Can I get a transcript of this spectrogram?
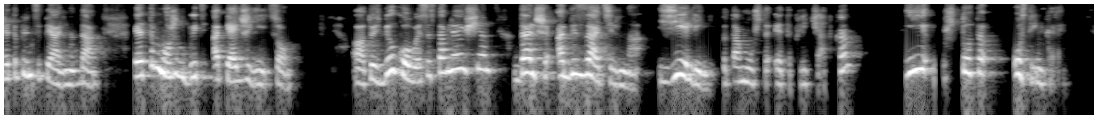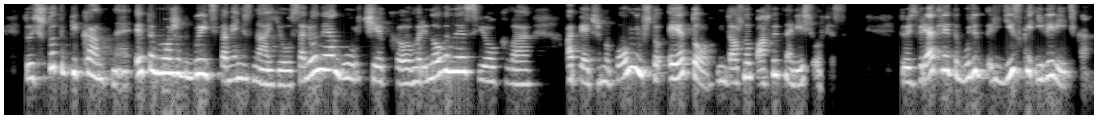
Это принципиально, да. Это может быть, опять же, яйцо. А, то есть белковая составляющая. Дальше обязательно зелень, потому что это клетчатка, и что-то остренькое. То есть что-то пикантное. Это может быть, там, я не знаю, соленый огурчик, маринованная свекла. Опять же, мы помним, что это не должно пахнуть на весь офис. То есть вряд ли это будет редиска или редька.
